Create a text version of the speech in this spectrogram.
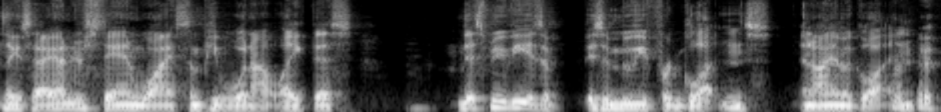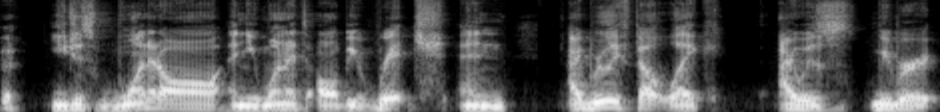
like I said, I understand why some people would not like this. This movie is a is a movie for gluttons, and I am a glutton. you just want it all, and you want it to all be rich. And I really felt like I was we were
